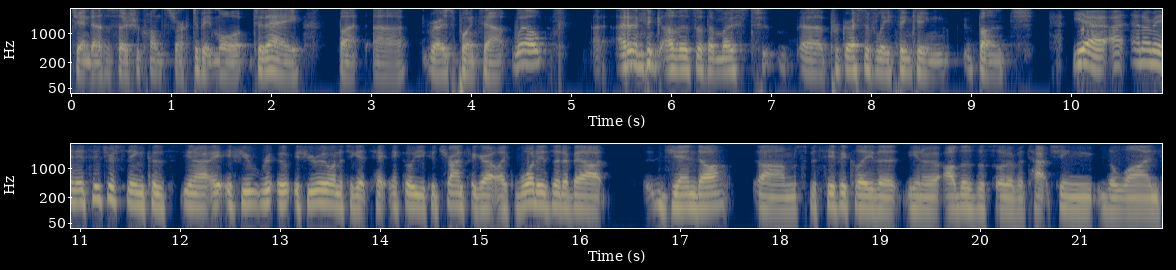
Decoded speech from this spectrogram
gender as a social construct a bit more today. But uh, Rose points out, well, I- don't think others are the most uh, progressively thinking bunch. Yeah, I- and I mean it's interesting because you know if you re- if you really wanted to get technical, you could try and figure out like what is it about gender um, specifically that you know others are sort of attaching the lines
